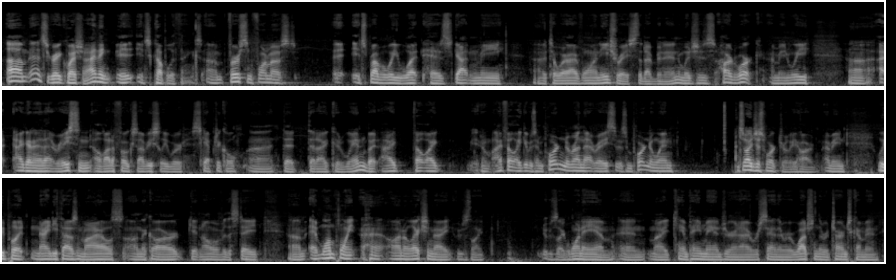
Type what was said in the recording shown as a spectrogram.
Um, that's a great question. I think it, it's a couple of things. Um, first and foremost, i it's probably what has gotten me uh, to where I've won each race that I've been in, which is hard work. I mean, we. Uh, I, I got into that race, and a lot of folks obviously were skeptical uh, that that I could win. But I felt like, you know, I felt like it was important to run that race. It was important to win, and so I just worked really hard. I mean, we put ninety thousand miles on the car, getting all over the state. Um, at one point on election night, it was like it was like 1 a.m. and my campaign manager and I were standing there. We were watching the returns come in,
